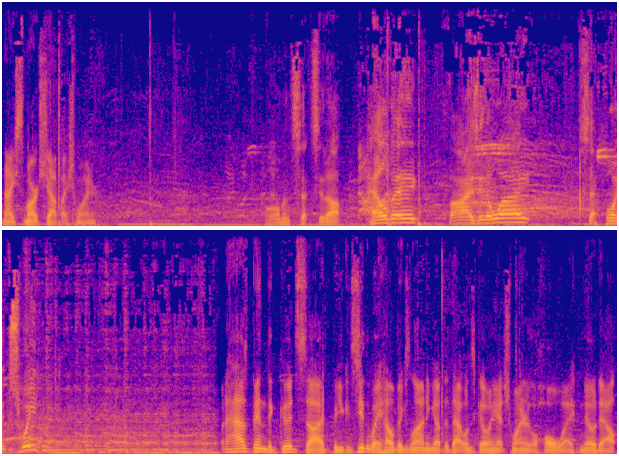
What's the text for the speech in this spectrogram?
Nice smart shot by Schweiner. Åhman sets it up. Hellvig fires it away. Set point Sweden. But it has been the good side, but you can see the way Hellvig's lining up that that one's going at Schweiner the whole way, no doubt.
